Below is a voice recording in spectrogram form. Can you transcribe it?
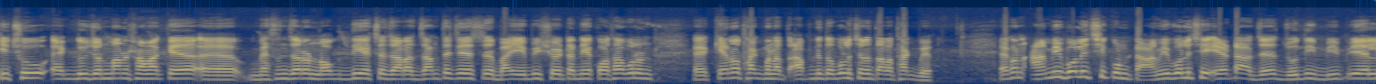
কিছু এক দুইজন মানুষ আমাকে মেসেঞ্জারও নক দিয়েছে, যারা জানতে চেয়েছে, ভাই, এই বিষয়টা নিয়ে কথা বলুন কেন থাকবে না? আপনি তো বলেছেন তারা থাকবে। এখন আমি বলেছি কোনটা? আমি বলেছি এটা যে যদি বিপিএল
